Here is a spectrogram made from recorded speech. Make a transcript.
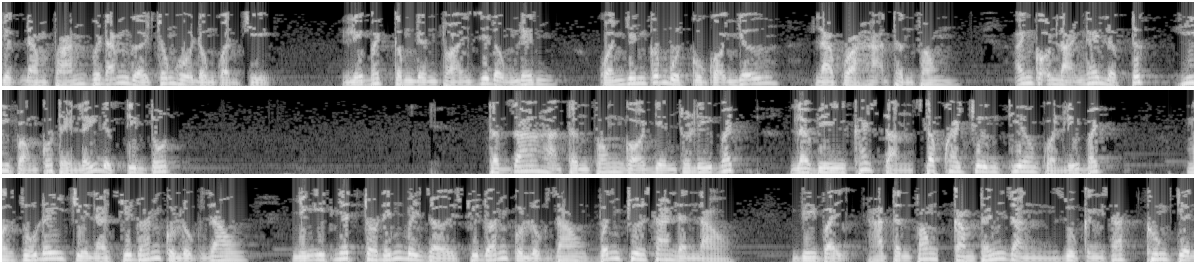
việc đàm phán với đám người trong hội đồng quản trị. Lý Bách cầm điện thoại di động lên, Quả nhiên có một cuộc gọi nhỡ là quả Hạ Thần Phong. Anh gọi lại ngay lập tức, Hy vọng có thể lấy được tin tốt. Thật ra Hạ Thần Phong gọi điện cho Lý Bách Là vì khách sạn sắp khai trương kia của Lý Bách. Mặc dù đây chỉ là suy đoán của Lục Giao, Nhưng ít nhất cho đến bây giờ suy đoán của Lục Giao vẫn chưa sai lần nào. Vì vậy, Hạ Thần Phong cảm thấy rằng dù cảnh sát không tiện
